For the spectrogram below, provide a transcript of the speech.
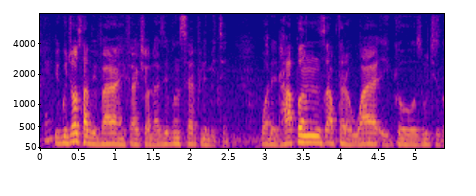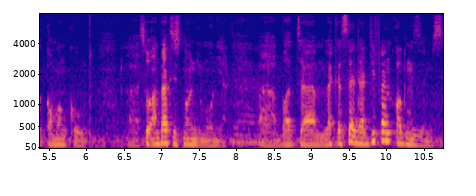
Okay. You could just have a viral infection that's even self-limiting. What it happens after a while, it goes, which is the common cold. Uh, so, and that is not pneumonia. Yeah. Uh, but um, like I said, there are different organisms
